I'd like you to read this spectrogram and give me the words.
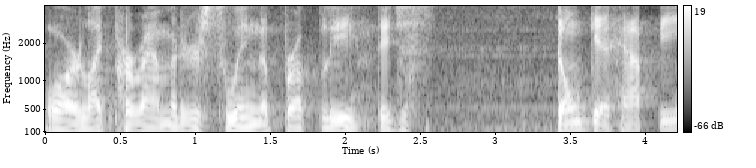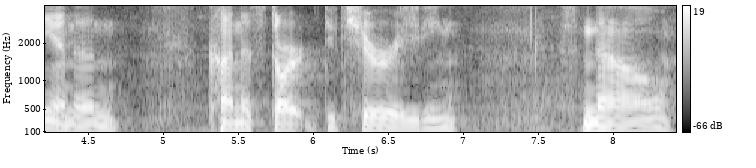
or like parameters swing abruptly. They just don't get happy and then kind of start deteriorating. So now,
